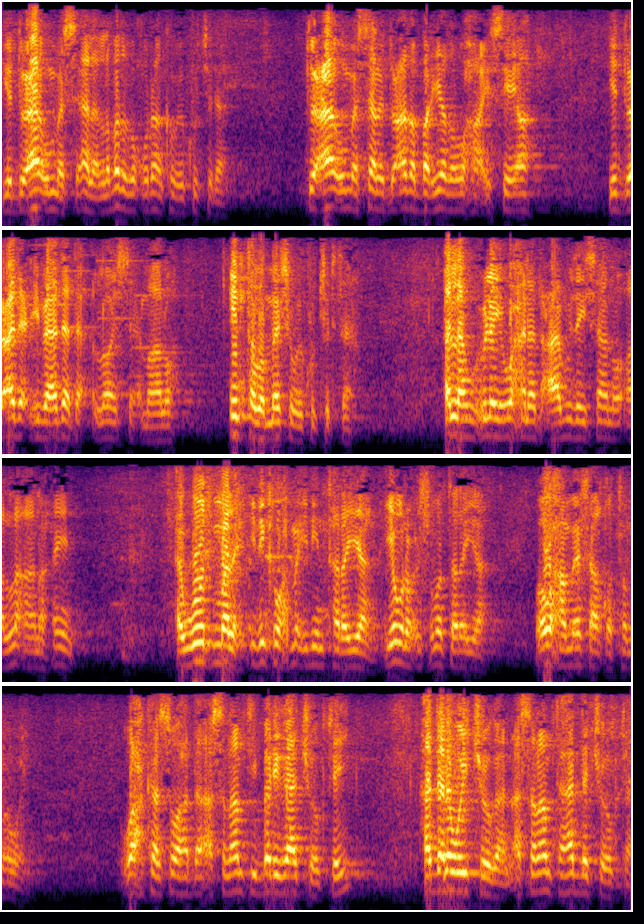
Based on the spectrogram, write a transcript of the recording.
iyo ducaau mas'ala. Labadaba qur'aanka way ku jiraan. Ducaau masala ducada baryada waxaa isii ah iyo ducada cibaadada loo isticmaalo. Intaba meesha way awood ma leh idinka wax ma idin tarayaan iyaguna wax isuma tarayaan. Waa waxaa meeshaa qotoma wey wax kastoo hadda asnaamtii berigaa joogtay haddana way joogaan. Asnaamta hadda joogta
